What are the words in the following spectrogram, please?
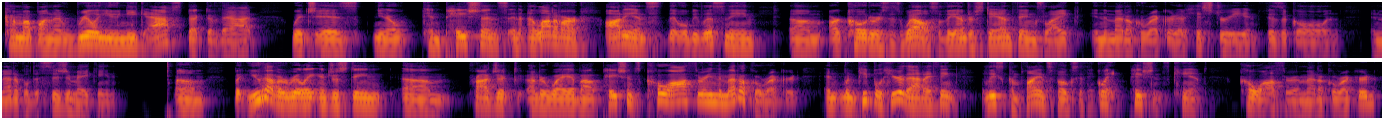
come up on a really unique aspect of that, which is, you know, can patients and a lot of our audience that will be listening um, are coders as well. So they understand things like in the medical record of history and physical and, and medical decision making. Um, but you have a really interesting um, project underway about patients co-authoring the medical record. And when people hear that, I think at least compliance folks, I think, wait, patients can't co-author a medical record.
